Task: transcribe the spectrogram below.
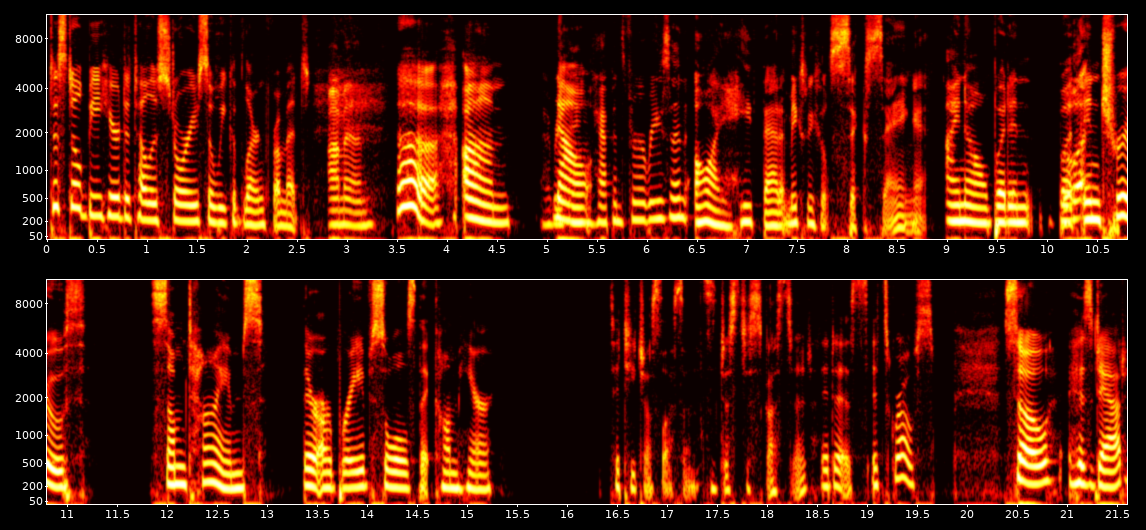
to still be here to tell his story, so we could learn from it. Amen. Ugh, um, Everything Now- happens for a reason. Oh, I hate that. It makes me feel sick saying it. I know, but in but in truth, sometimes there are brave souls that come here to teach us lessons. I'm just disgusted. It is. It's gross. So his dad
